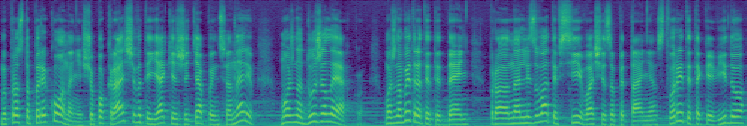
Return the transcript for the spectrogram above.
Ми просто переконані, що покращувати якість життя пенсіонерів можна дуже легко. Можна витратити день, проаналізувати всі ваші запитання, створити таке відео,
